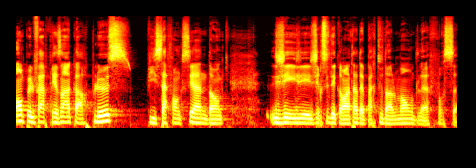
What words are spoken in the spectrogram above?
On peut le faire présent encore plus. Puis ça fonctionne. Donc, j'ai reçu des commentaires de partout dans le monde là, pour ça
